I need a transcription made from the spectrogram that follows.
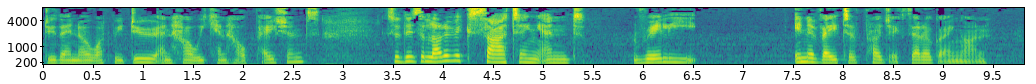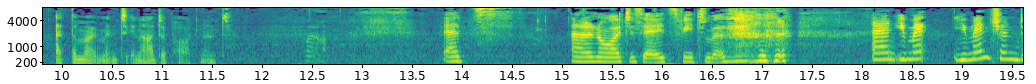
Do they know what we do and how we can help patients? So there's a lot of exciting and really innovative projects that are going on at the moment in our department. Wow. It's, I don't know what to say, it's speechless. and you me- you mentioned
